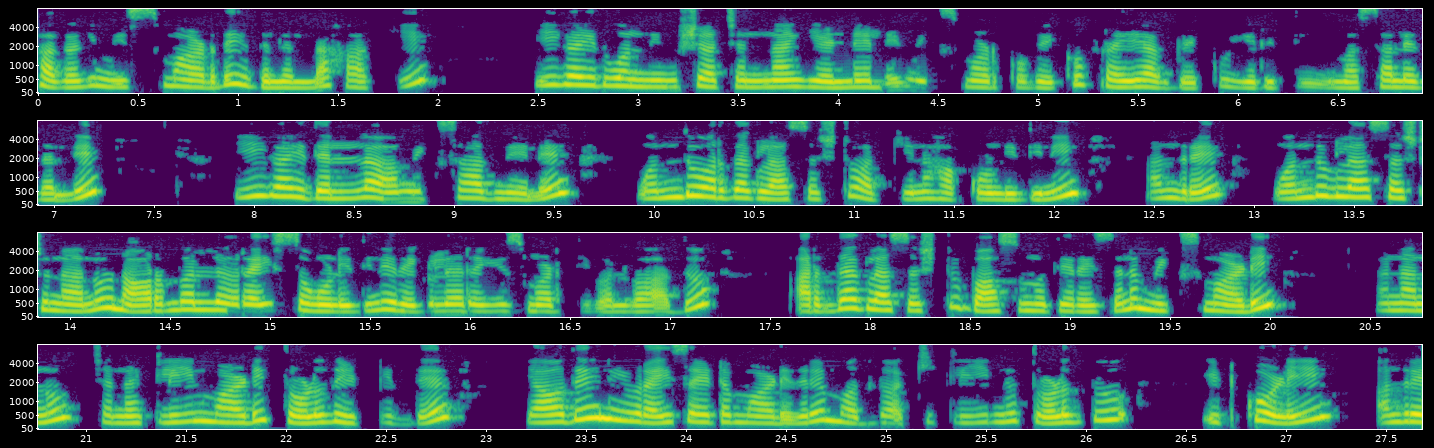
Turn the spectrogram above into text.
ಹಾಗಾಗಿ ಮಿಸ್ ಮಾಡದೆ ಇದನ್ನೆಲ್ಲ ಹಾಕಿ, ಈಗ ಇದು ಒಂದು ನಿಮಿಷ ಚೆನ್ನಾಗಿ ಎಣ್ಣೆಯಲ್ಲಿ ಮಿಕ್ಸ್ ಮಾಡ್ಕೋಬೇಕು. ಫ್ರೈ ಆಗಬೇಕು ಈ ರೀತಿ ಮಸಾಲೆದಲ್ಲಿ. ಈಗ ಇದೆಲ್ಲ ಮಿಕ್ಸ್ ಆದಮೇಲೆ ಒಂದು ಅರ್ಧ ಗ್ಲಾಸಷ್ಟು ಅಕ್ಕಿನ ಹಾಕ್ಕೊಂಡಿದ್ದೀನಿ ಅಂದರೆ ಒಂದು ಗ್ಲಾಸಷ್ಟು ನಾನು ನಾರ್ಮಲ್ ರೈಸ್ ತೊಗೊಂಡಿದ್ದೀನಿ. ರೆಗ್ಯುಲರ್ ಯೂಸ್ ಮಾಡ್ತೀವಲ್ವ ಅದು. ಅರ್ಧ ಗ್ಲಾಸಷ್ಟು ಬಾಸುಮತಿ ರೈಸನ್ನು ಮಿಕ್ಸ್ ಮಾಡಿ, ನಾನು ಚೆನ್ನಾಗಿ ಕ್ಲೀನ್ ಮಾಡಿ ತೊಳೆದು ಇಟ್ಟಿದ್ದೆ. ಯಾವುದೇ ನೀವು ರೈಸ್ ಐಟಮ್ ಮಾಡಿದರೆ ಮೊದಲು ಅಕ್ಕಿ ಕ್ಲೀನು ತೊಳೆದು ಇಟ್ಕೊಳ್ಳಿ. ಅಂದರೆ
